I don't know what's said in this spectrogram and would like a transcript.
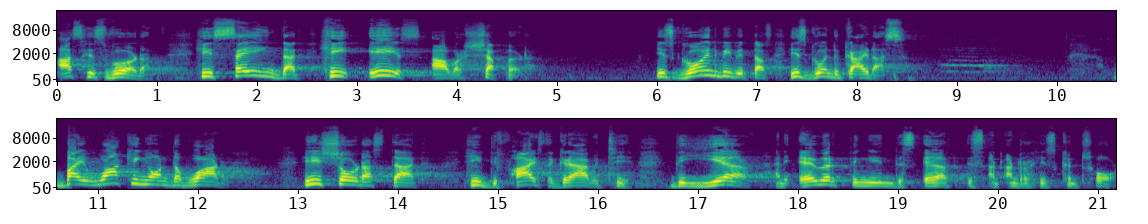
us His word, He's saying that He is our shepherd. He's going to be with us, He's going to guide us. By walking on the water, He showed us that He defies the gravity, the air, and everything in this earth is under His control.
